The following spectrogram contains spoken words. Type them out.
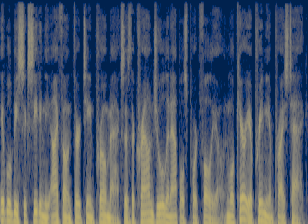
It will be succeeding the iPhone 13 Pro Max as the crown jewel in Apple's portfolio and will carry a premium price tag.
